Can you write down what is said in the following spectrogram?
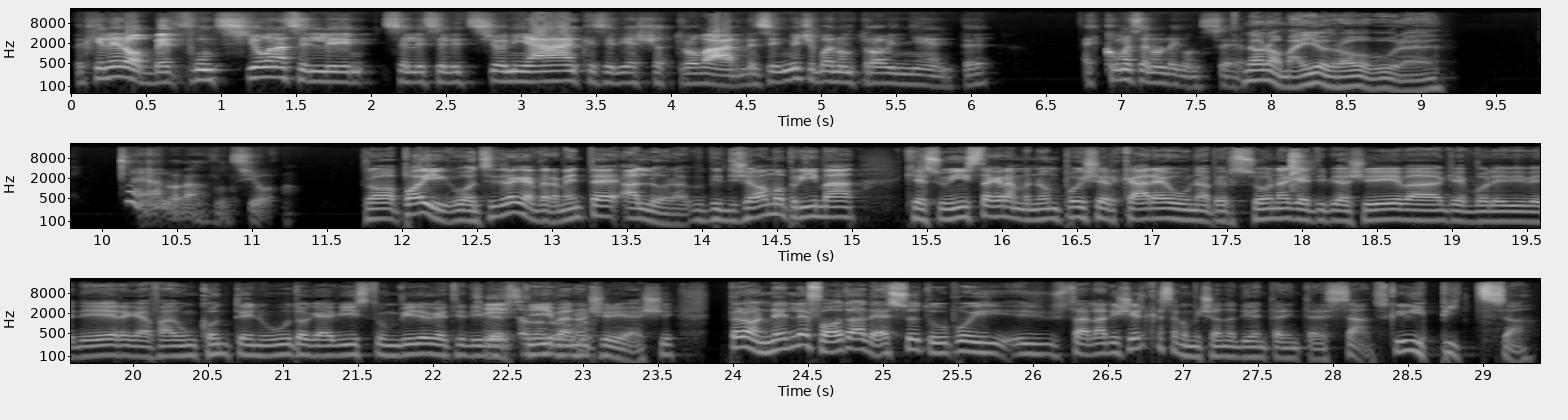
Perché le robe funziona se le, se le selezioni anche, se riesci a trovarle. Se invece poi non trovi niente, è come se non le conservi. No, no, ma io trovo pure, eh. Eh, allora funziona. Trovo- Poi considera che veramente, allora, dicevamo prima che su Instagram non puoi cercare una persona che ti piaceva, che volevi vedere, che ha fatto un contenuto, che hai visto un video che ti divertiva, loro. non ci riesci. Però nelle foto adesso tu puoi, sta- la ricerca sta cominciando a diventare interessante. Scrivi pizza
